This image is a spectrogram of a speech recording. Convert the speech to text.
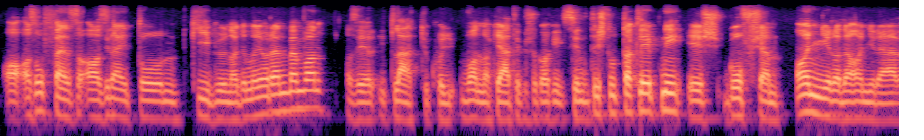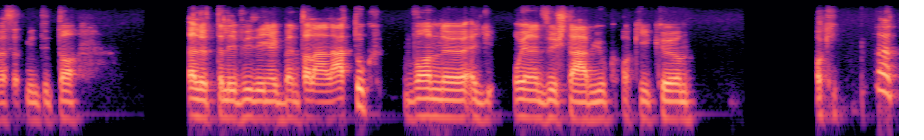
az offense az irányítón kívül nagyon-nagyon rendben van, azért itt látjuk, hogy vannak játékosok, akik szintet is tudtak lépni, és Goff sem annyira, de annyira elveszett, mint itt a előtte lévő idényekben talán láttuk. Van egy olyan edzőstábjuk, akik, akik hát,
